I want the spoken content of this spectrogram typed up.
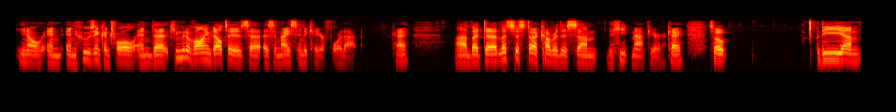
you know, and and who's in control. And uh, cumulative volume delta is a, is a nice indicator for that okay? Uh, but uh, let's just uh, cover this, um, the heat map here, okay? So the, um,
